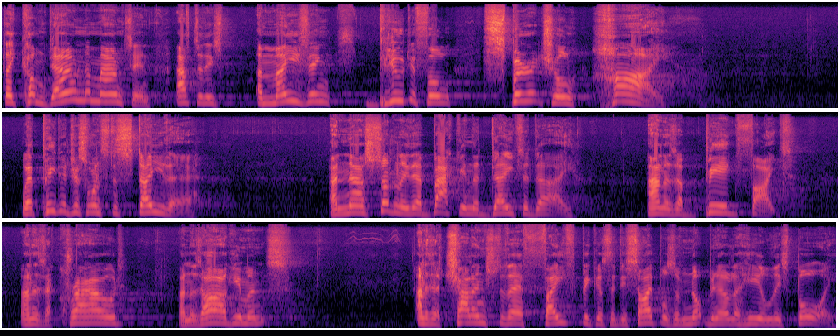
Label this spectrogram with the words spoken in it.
They come down the mountain after this amazing, beautiful, spiritual high where Peter just wants to stay there. And now suddenly they're back in the day to day and there's a big fight, and there's a crowd, and there's arguments, and there's a challenge to their faith because the disciples have not been able to heal this boy.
